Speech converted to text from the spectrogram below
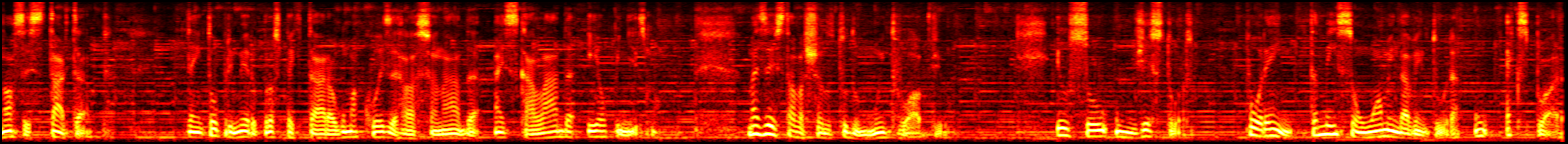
Nossa startup tentou primeiro prospectar alguma coisa relacionada à escalada e alpinismo mas eu estava achando tudo muito óbvio. Eu sou um gestor, porém também sou um homem da aventura, um explorer.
